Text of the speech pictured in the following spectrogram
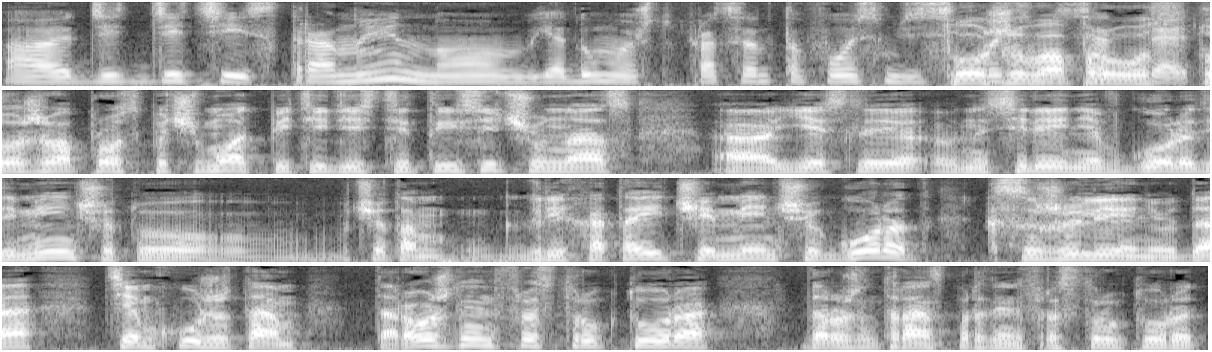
э, детей страны, но я думаю, что процентов 80 Тоже 85. вопрос, тоже вопрос. Почему от 50 тысяч у нас, э, если население в городе меньше, то что там греха таить, чем меньше город, к сожалению, да, тем хуже там дорожная инфраструктура, дорожно-транспортная инфраструктура,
